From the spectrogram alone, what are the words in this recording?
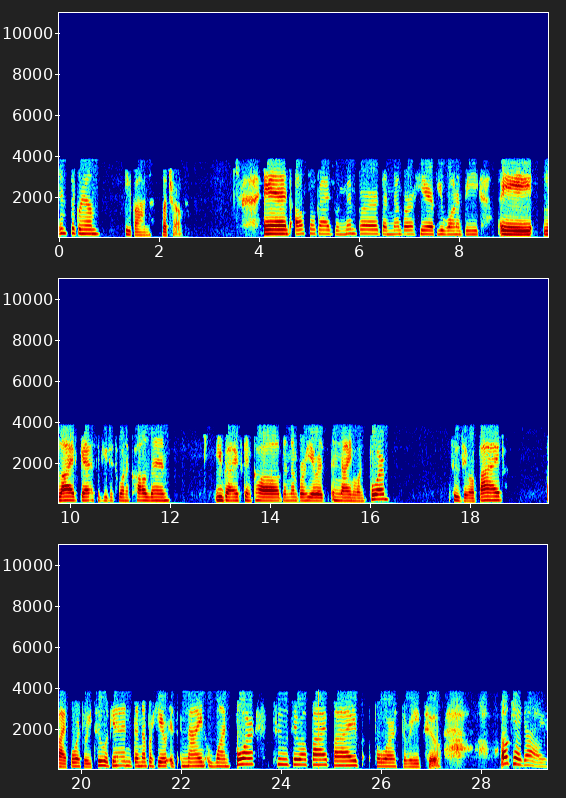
Instagram, Yvonne Latrobe. And also, guys, remember the number here if you want to be a live guest, if you just want to call in, you guys can call. The number here is 914 205 5432. Again, the number here is 914 205 5432. Okay, guys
